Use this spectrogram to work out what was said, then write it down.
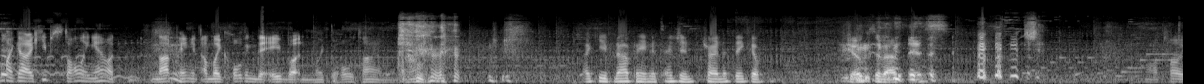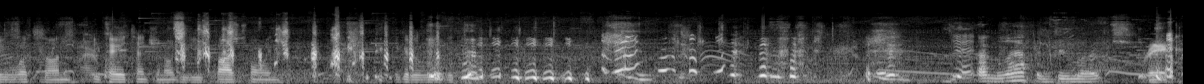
Oh my god! I keep stalling out. I'm not paying it. I'm like holding the A button like the whole time. I keep not paying attention, trying to think of jokes about this. I'll tell you what, son. If you pay attention, I'll give you five coins. Take it or leave it. I'm laughing too much. Rick.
